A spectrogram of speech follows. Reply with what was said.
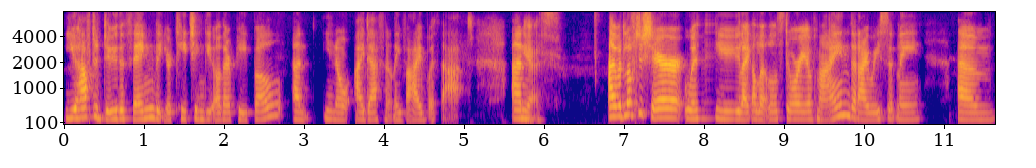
you have to do the thing that you're teaching the other people and you know i definitely vibe with that. And yes i would love to share with you like a little story of mine that i recently um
